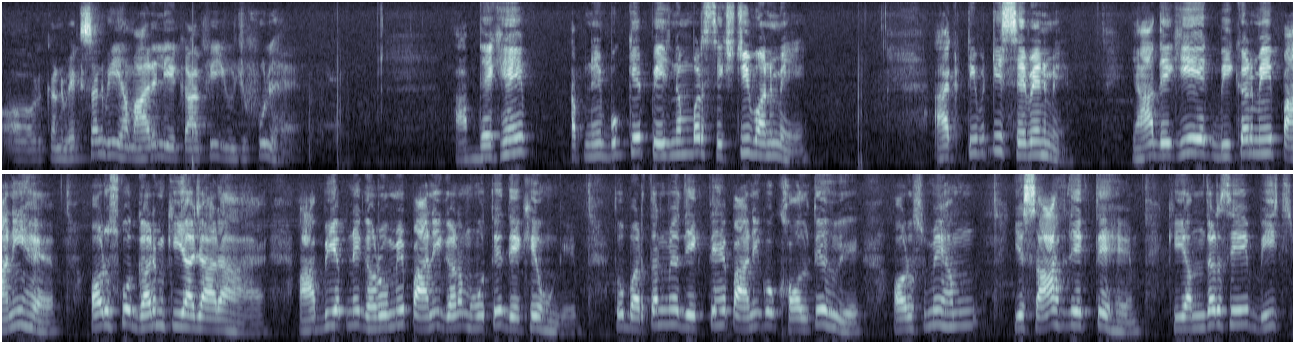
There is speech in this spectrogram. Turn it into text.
और कन्वेक्शन भी हमारे लिए काफ़ी यूजफुल है। आप देखें अपने बुक के पेज नंबर 61 में एक्टिविटी सेवन में यहाँ देखिए एक बीकर में पानी है और उसको गर्म किया जा रहा है। आप भी अपने घरों में पानी गर्म होते देखे होंगे। तो बर्तन में देखते हैं पानी को खोलते हुए और उसमें हम ये साफ़ देखते हैं कि अंदर से बीच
